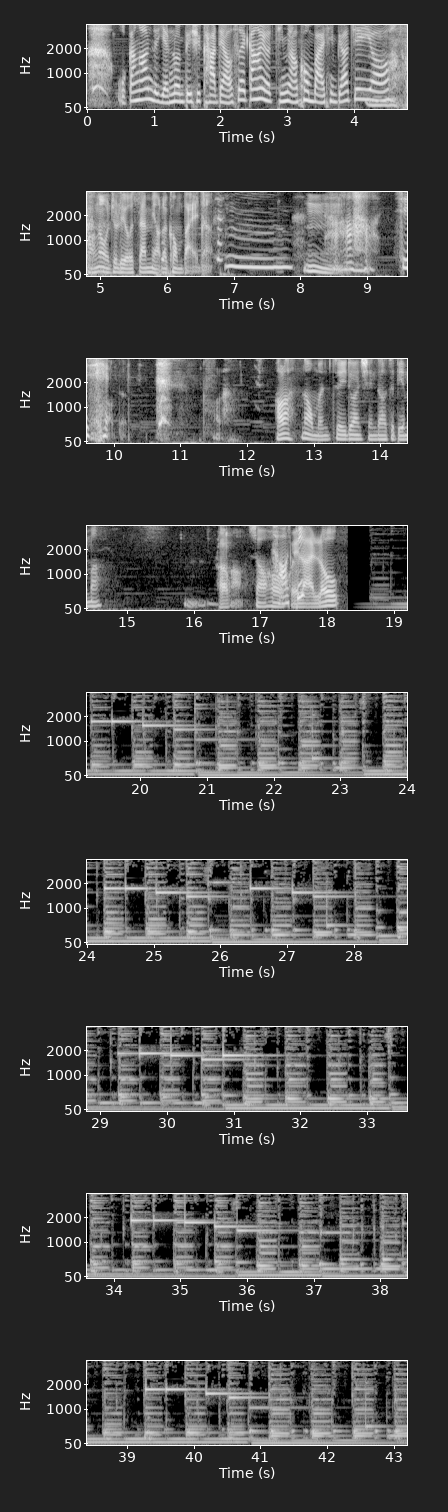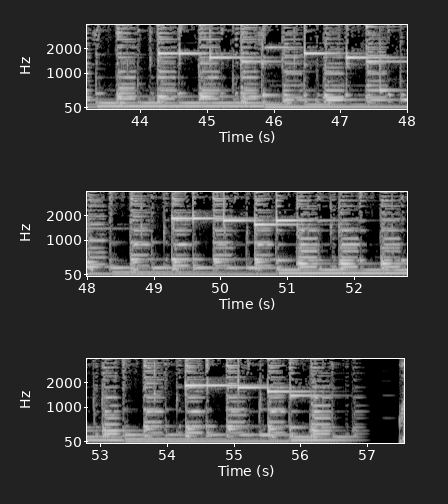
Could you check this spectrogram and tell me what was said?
我刚刚的言论必须卡掉，所以刚刚有几秒空白，请不要介意哦。嗯、好，那我就留三秒的空白的。嗯嗯，好好好，谢谢。好的，好了，好了，那我们这一段先到这边吗？嗯，好，好，稍后回来喽。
